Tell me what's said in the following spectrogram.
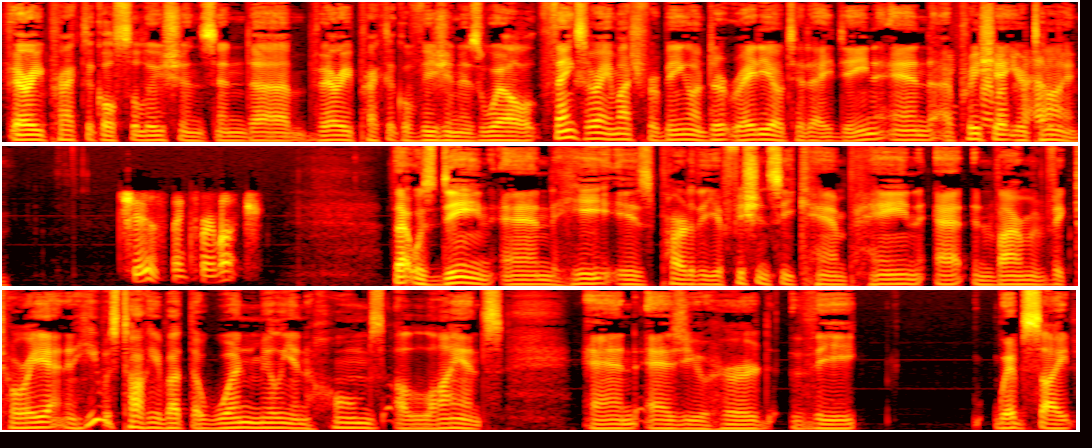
Very practical solutions and uh, very practical vision as well. Thanks very much for being on Dirt Radio today, Dean, and I appreciate your time. Cheers. Thanks very much. That was Dean, and he is part of the efficiency campaign at Environment Victoria, and he was talking about the 1 Million Homes Alliance. And as you heard, the website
